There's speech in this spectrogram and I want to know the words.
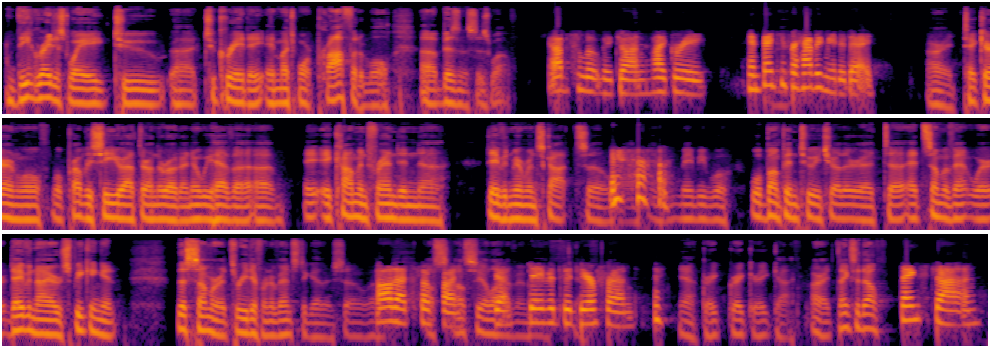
the greatest way to uh, to create a, a, much more profitable uh, business as well. Absolutely, John. I agree. And thank you for having me today. All right, take care, and we'll we'll probably see you out there on the road. I know we have a a, a common friend in uh, David Meerman Scott, so uh, maybe we'll we'll bump into each other at uh, at some event where David and I are speaking at this summer at three different events together. So uh, oh, that's so I'll, fun. I'll see a lot yeah, of him. David's a yeah. dear friend. yeah, great, great, great guy. All right, thanks, Adele. Thanks, John.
